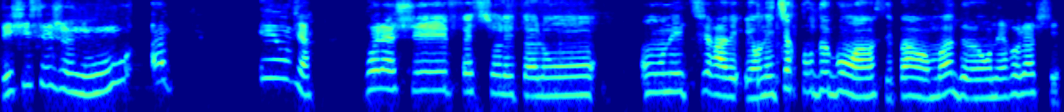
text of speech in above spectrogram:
Fléchis ses genoux. Hop. Et on vient. Relâcher, fesses sur les talons. On étire avec. Et on étire pour de bon. Hein. C'est pas en mode euh, on est relâché.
